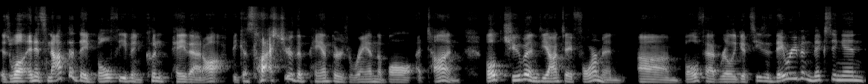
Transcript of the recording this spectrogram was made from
as well. And it's not that they both even couldn't pay that off because last year the Panthers ran the ball a ton. Both Chuba and D'Onta Foreman um, both had really good seasons. They were even mixing in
